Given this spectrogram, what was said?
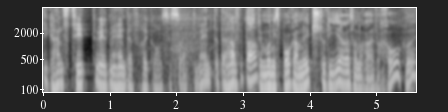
die ganze Zeit, weil wir haben einfach ein grosses Sortiment an der Hafenbar. Dann muss ich das Programm nicht studieren, sondern einfach kommen, gut.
